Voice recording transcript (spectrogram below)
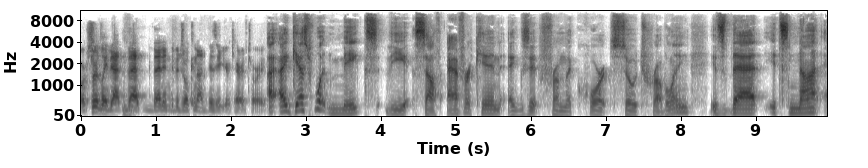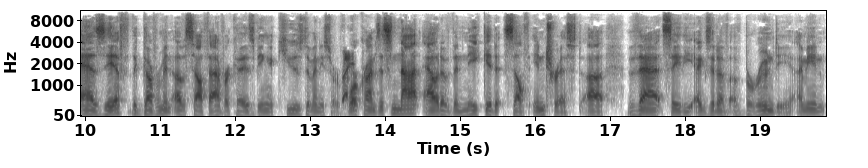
or certainly that that that individual cannot visit your territory. I, I, guess what makes the South African exit from the court so troubling is that it's not as if the government of South Africa is being accused of any sort of right. war crimes. It's not out of the naked self interest uh, that, say, the exit of, of Burundi. I mean,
